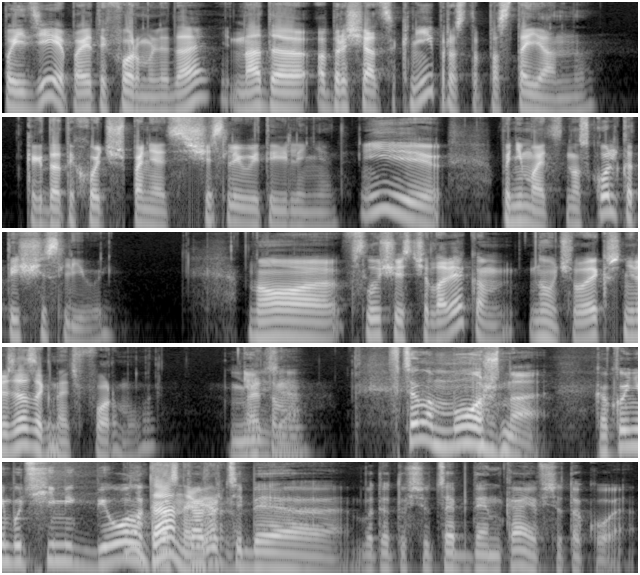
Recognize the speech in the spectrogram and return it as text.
По идее, по этой формуле, да, надо обращаться к ней просто постоянно, когда ты хочешь понять, счастливый ты или нет, и понимать, насколько ты счастливый. Но в случае с человеком, ну, человека же нельзя загнать в формулы. Нельзя. Поэтому В целом можно. Какой-нибудь химик-биолог Ну да, расскажет наверное. тебе вот эту всю цепь ДНК и все такое.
